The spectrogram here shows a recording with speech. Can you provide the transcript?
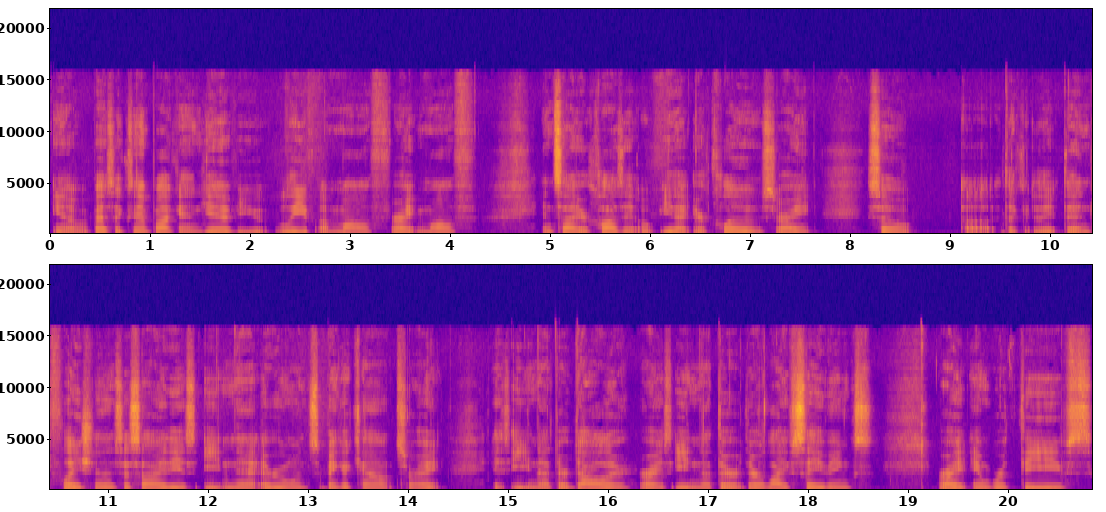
you know, the best example I can give, you leave a moth, right? Moth inside your closet will eat at your clothes, right? So, uh, the, the, the inflation in society is eating at everyone's bank accounts, right? It's eating at their dollar, right? It's eating at their, their life savings, right? And we're thieves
